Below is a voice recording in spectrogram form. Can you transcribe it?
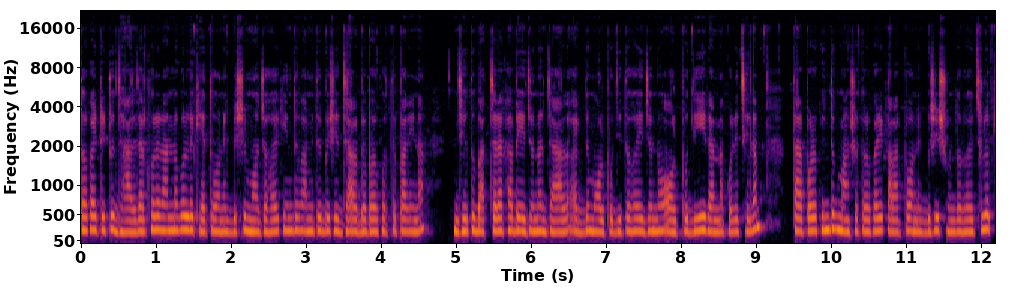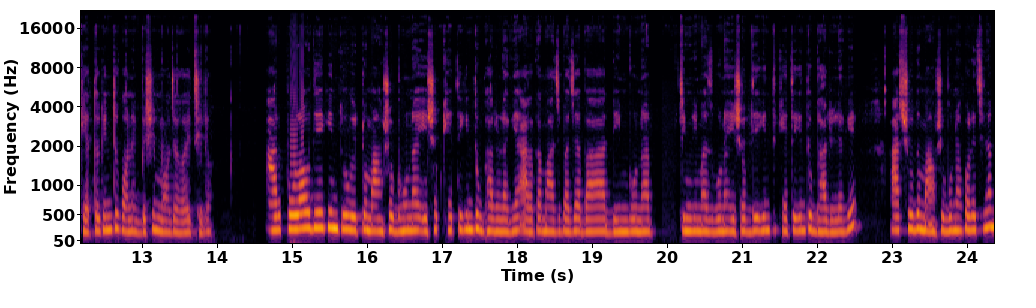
তরকারিটা একটু ঝাল ঝাল করে রান্না করলে খেতে অনেক বেশি মজা হয়, কিন্তু আমি তো বেশি জাল ব্যবহার করতে পারি না। যেহেতু বাচ্চারা খাবে এই জন্য জাল একদম অল্প দিতে হয় এই জন্য অল্প দিয়েই রান্না করেছিলাম। তারপরে কিন্তু মাংস তরকারি কালারটা অনেক বেশি সুন্দর হয়েছিল, খেতেও কিন্তু অনেক বেশি মজা হয়েছিল। আর পোলাও দিয়ে কিন্তু একটু মাংস ভুনা, এসব খেতে কিন্তু ভালো লাগে। আলগা মাছ ভাজা বা ডিম বোনা চিংড়ি মাছ বোনা এসব দিয়ে কিন্তু খেতে কিন্তু ভালো লাগে। আর শুধু মাংস বোনা করেছিলাম,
